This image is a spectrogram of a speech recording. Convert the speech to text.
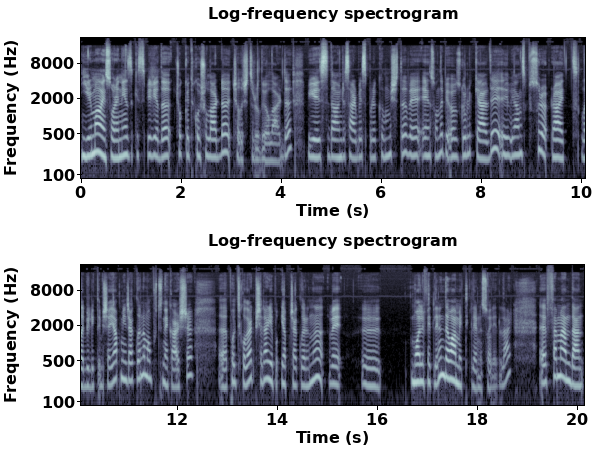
20 ay sonra ne yazık ki Sibirya'da çok kötü koşullarda çalıştırılıyorlardı. Bir üyesi daha önce serbest bırakılmıştı ve en sonunda bir özgürlük geldi. E, yalnız Pussy Riot'la birlikte bir şey yapmayacaklarını ama Putin'e karşı e, politik olarak bir şeyler yap yapacaklarını ve e, muhalefetlerin devam ettiklerini söylediler. E, Femen'den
